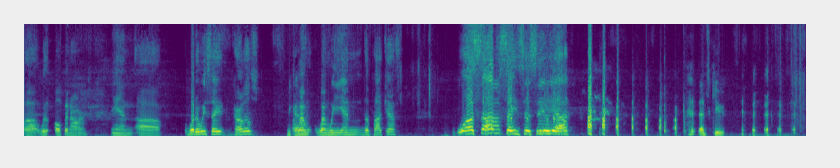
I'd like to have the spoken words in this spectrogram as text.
uh, with open arms. And uh, what do we say, Carlos? Because when when we end the podcast. What's up, Saint Cecelia? that's cute.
